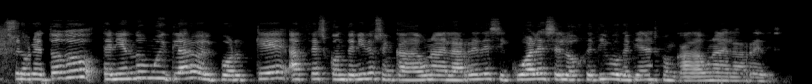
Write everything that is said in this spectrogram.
Sobre todo teniendo muy claro el por qué haces contenidos en cada una de las redes y cuál es el objetivo que tienes con cada una de las redes.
